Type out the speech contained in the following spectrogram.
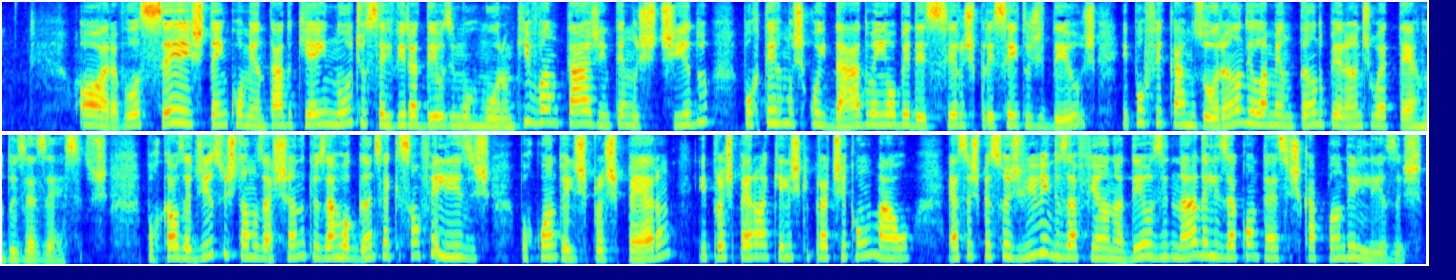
Ora, vocês têm comentado que é inútil servir a Deus e murmuram: que vantagem temos tido por termos cuidado em obedecer os preceitos de Deus e por ficarmos orando e lamentando perante o Eterno dos Exércitos. Por causa disso, estamos achando que os arrogantes é que são felizes, porquanto eles prosperam e prosperam aqueles que praticam o mal. Essas pessoas vivem desafiando a Deus e nada lhes acontece escapando ilesas.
